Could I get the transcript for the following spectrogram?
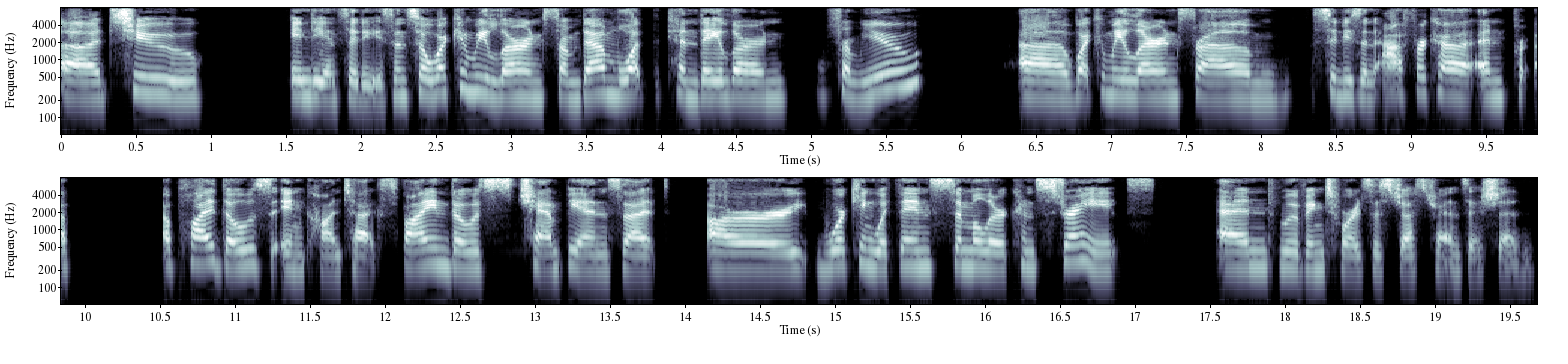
uh, to Indian cities. And so what can we learn from them? What can they learn from you? Uh, what can we learn from cities in Africa and pr- apply those in context? Find those champions that are working within similar constraints and moving towards this just transition.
